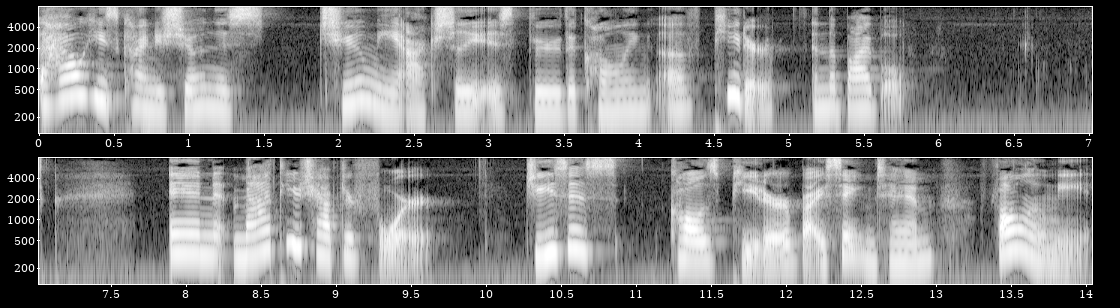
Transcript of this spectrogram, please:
how he's kind of shown this to me actually is through the calling of Peter in the Bible. In Matthew chapter 4, Jesus calls Peter by saying to him, Follow me,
